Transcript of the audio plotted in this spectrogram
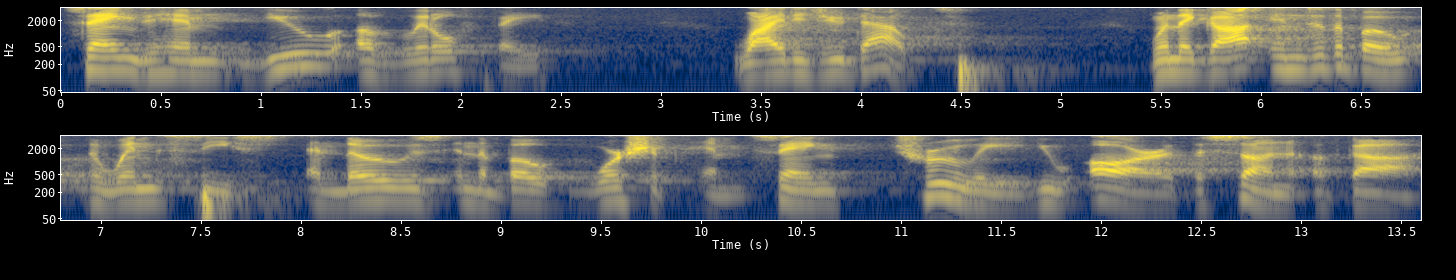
saying to him, You of little faith, why did you doubt? When they got into the boat, the wind ceased, and those in the boat worshiped him, saying, Truly, you are the Son of God.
